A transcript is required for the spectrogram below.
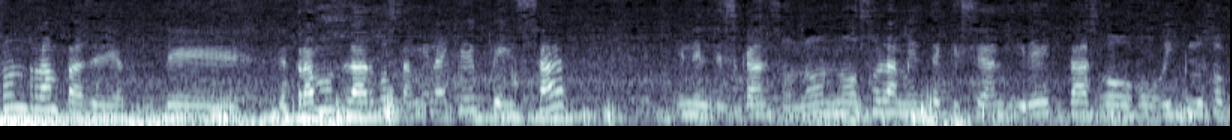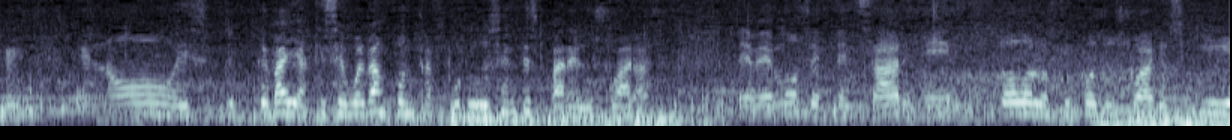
son rampas de, de tramos largos también hay que pensar en el descanso, ¿no? No solamente que sean directas o, incluso que, no es, que vaya, que se vuelvan contraproducentes para el usuario. Debemos de pensar en todos los tipos de usuarios y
